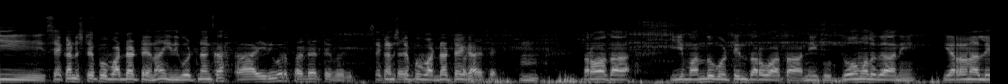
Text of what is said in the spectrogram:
ఈ సెకండ్ స్టెప్ పడ్డట్టేనా? ఇది కొట్టినాక? ఇది కూడా పడ్డట్టే మరి. సెకండ్ స్టెప్ పడ్డట్టేగా పడ్డట్టే. తర్వాత ఈ మందు కొట్టిన తర్వాత నీకు దోమలు కానీ ఎర్ర నల్లి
